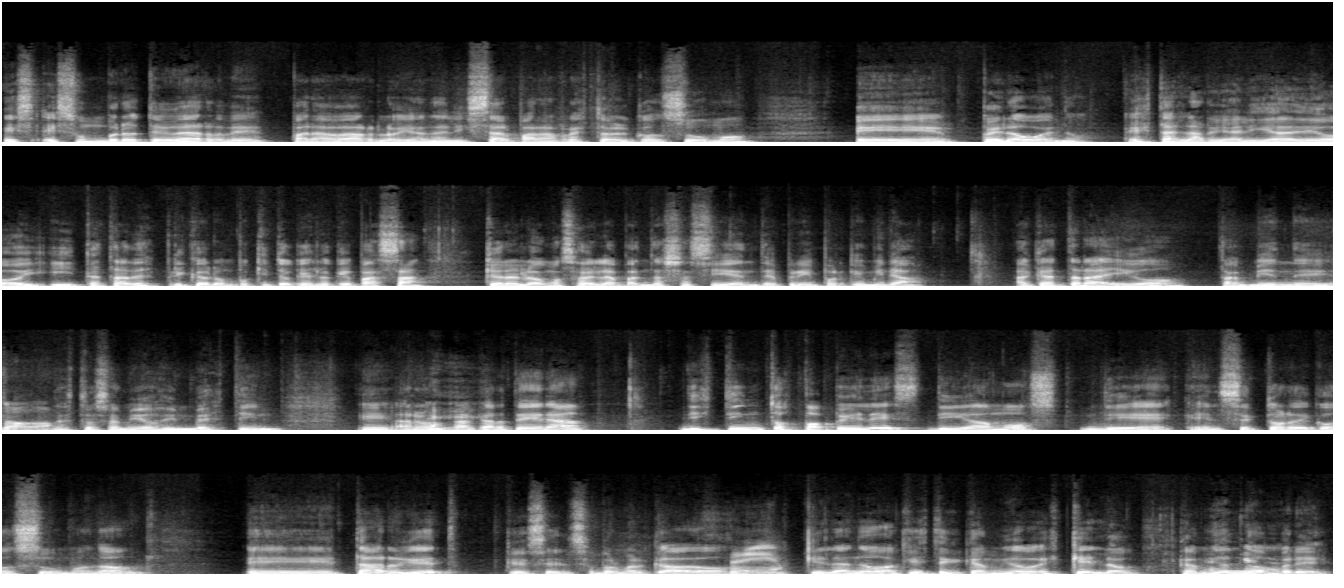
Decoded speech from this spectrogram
es, es un brote verde para verlo y analizar para el resto del consumo. Eh, pero bueno, esta es la realidad de hoy y tratar de explicar un poquito qué es lo que pasa, que ahora lo vamos a ver en la pantalla siguiente, Pri, porque mirá, acá traigo también de Todo. nuestros amigos de Investing, eh, cartera, distintos papeles, digamos, del sector de consumo, ¿no? Eh, Target, que es el supermercado, Sí. que la que este que cambió, es Kellogg, cambió Es el Kellogg. nombre.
